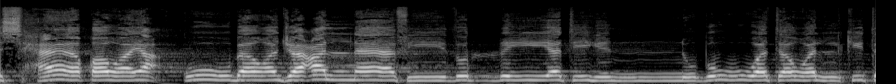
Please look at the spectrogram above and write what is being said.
إسحاق ويعقوب وجعلنا في ذريته النبوة والكتاب.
